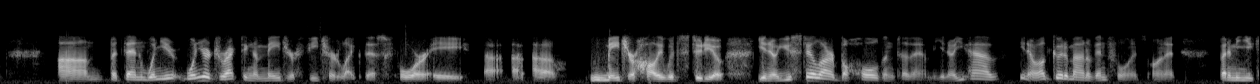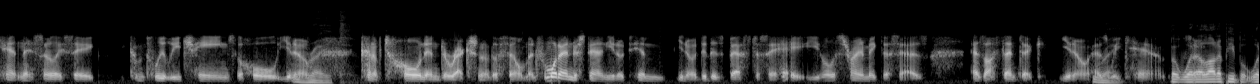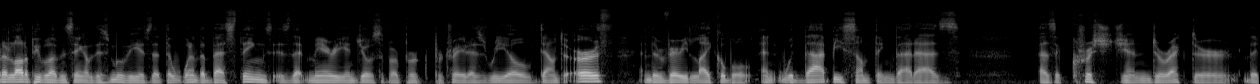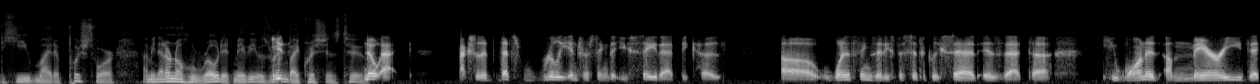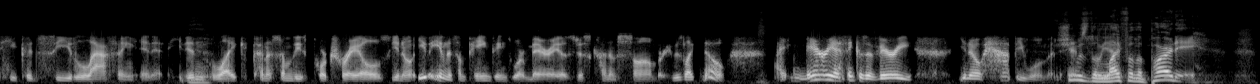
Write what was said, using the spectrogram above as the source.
Um, but then when you're when you're directing a major feature like this for a, a, a major Hollywood studio, you know you still are beholden to them. You know you have you know a good amount of influence on it, but I mean you can't necessarily say completely change the whole, you know, Right. kind of tone and direction of the film. And from what I understand, you know, Tim, you know, did his best to say, hey, you know, let's try and make this as as authentic, you know, as we can. But what So- a lot of people, what a lot of people have been saying of this movie is that the one of the best things is that Mary and Joseph are per- portrayed as real, down to earth, and they're very likable. And would that be something that, as as a Christian director, that he might have pushed for? I mean, I don't know who wrote it. Maybe it was written by Christians too. No, actually, that's really interesting that you say that because uh, one of the things that he specifically said is that uh, he wanted a Mary that he could see laughing in it. He didn't like kind of some of these portrayals, you know, even even some paintings where Mary is just kind of somber. He was like, no, I, Mary, I think is a very, you know, happy woman. She And was so, the yeah, life of the party.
